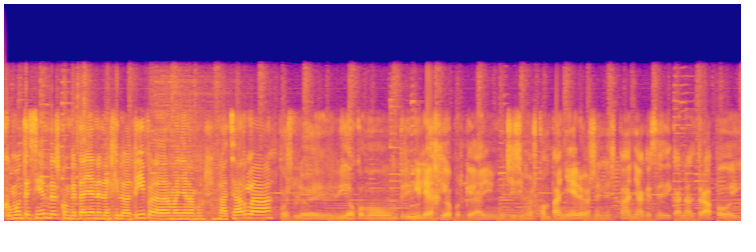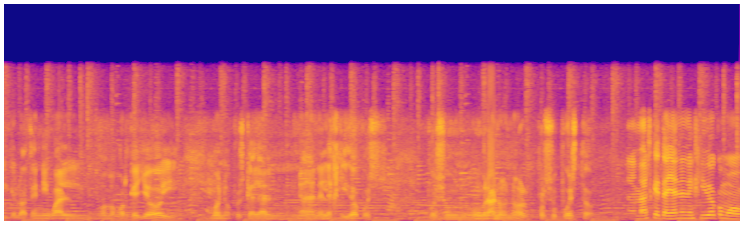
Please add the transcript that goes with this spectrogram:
¿Cómo te sientes con que te hayan elegido a ti para dar mañana por ejemplo la charla? Pues lo he vivido como un privilegio porque hay muchísimos compañeros en España que se dedican al trapo y que lo hacen igual o mejor que yo y bueno, pues que hayan, me hayan elegido pues, pues un, un gran honor, por supuesto. Además que te hayan elegido como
